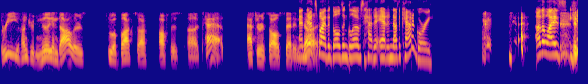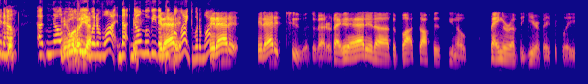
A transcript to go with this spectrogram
three hundred million dollars to a box office uh, tab after it's all said and, And done. And that's why the Golden Globes had to add another category. Otherwise, you know, uh, no well, movie yeah. would have won. No, no movie that It people added- liked would have won. it added it added two, as a matter of fact. It added uh, the box office, you know, banger of the year, basically,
